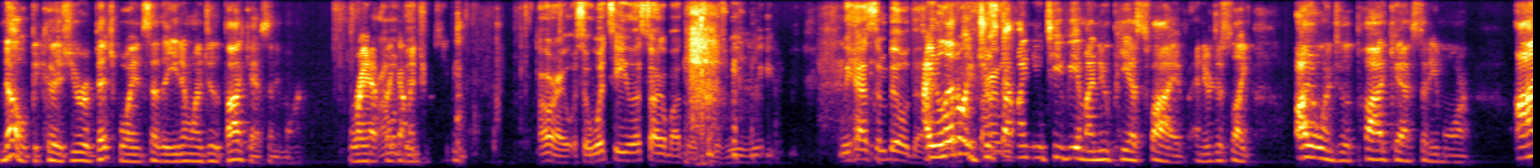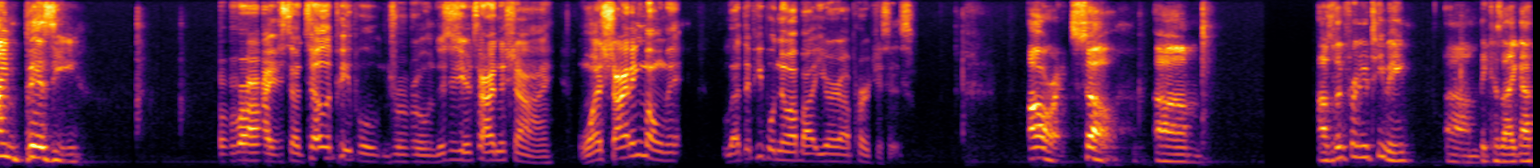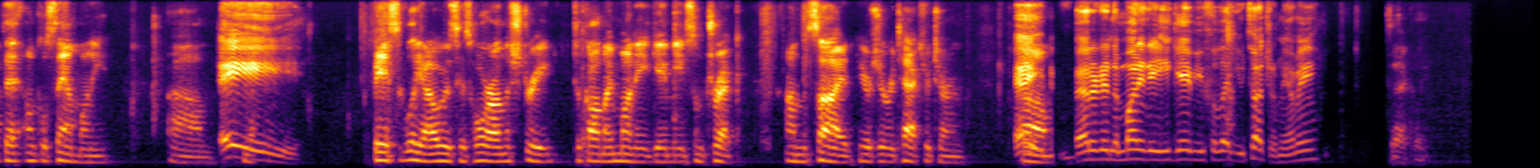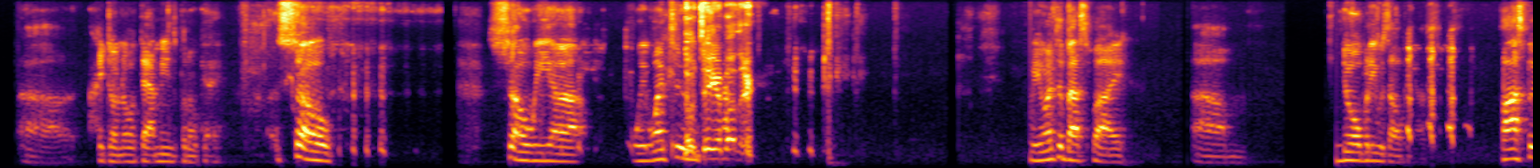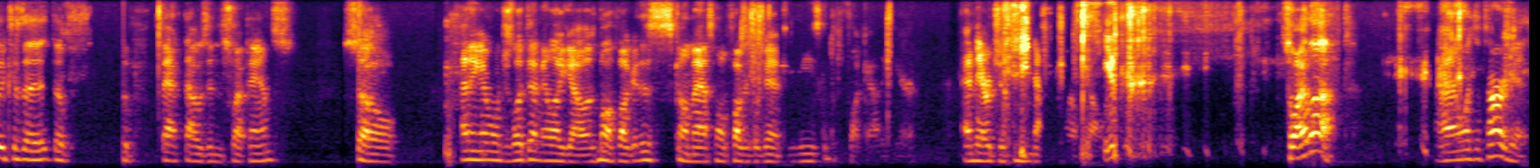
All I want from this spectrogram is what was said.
No, because you're a bitch boy and said that you didn't want to do the podcast anymore. Right after I I'm a got my. TV. All right, so what TV? Let's talk about this because we we we had some build up. I literally just got my new TV and my new PS5, and you're just like, I don't want to do the podcast anymore. I'm busy. Right. So tell the people, Drew, this is your time to shine. One shining moment. Let the people know about your uh, purchases. All right, so um, I was looking for a new TV um, because I got that Uncle Sam money. Um, Hey, basically, I was his whore on the street, took all my money, gave me some trick on the side. Here's your tax return. hey, Um, better than the money that he gave you for letting you touch him. You know what I mean? Exactly. Uh, I don't know what that means, but okay. So, so we uh, we went to Don't tell your mother. we went to Best Buy. Um, nobody was helping us, possibly because the the fact that I was in sweatpants. So I think everyone just looked at me like, "Yo, this motherfucker, this scum ass motherfucker's looking at TVs. Get the fuck out of here!" And they were just not. So I left. And I went to Target.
